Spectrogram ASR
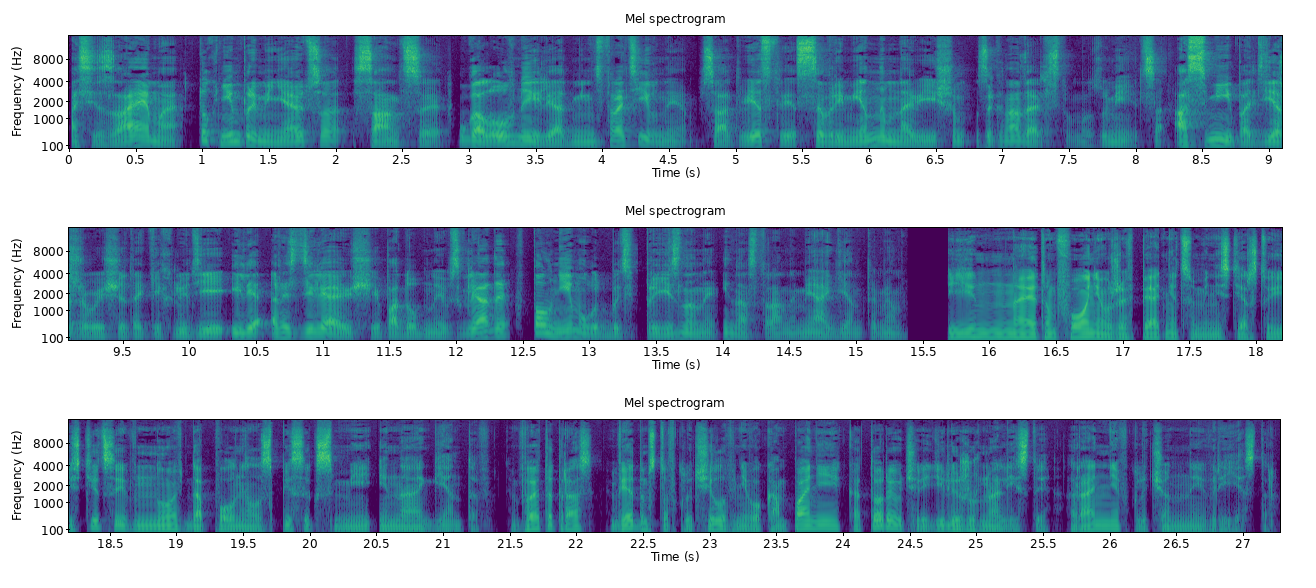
осязаемое, то к ним применяются санкции, уголовные или административные, в соответствии с современным новейшим законодательством, разумеется. А СМИ, поддерживающие таких людей или разделяющие подобные взгляды, вполне могут быть признаны иностранными агентами. И на этом фоне уже в пятницу Министерство юстиции вновь дополнило список СМИ иноагентов. В этот раз ведомство включило в него компании, которые учредили журналисты, ранее включенные в реестр.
